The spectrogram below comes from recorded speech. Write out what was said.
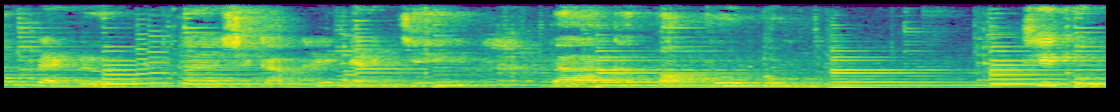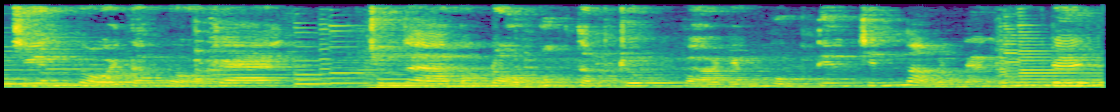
không đạt được, chúng ta sẽ cảm thấy nản chí và thất vọng vô cùng. Khi cuộc chiến nội tâm nổ ra chúng ta bắt đầu mất tập trung vào những mục tiêu chính mà mình đang hướng đến.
